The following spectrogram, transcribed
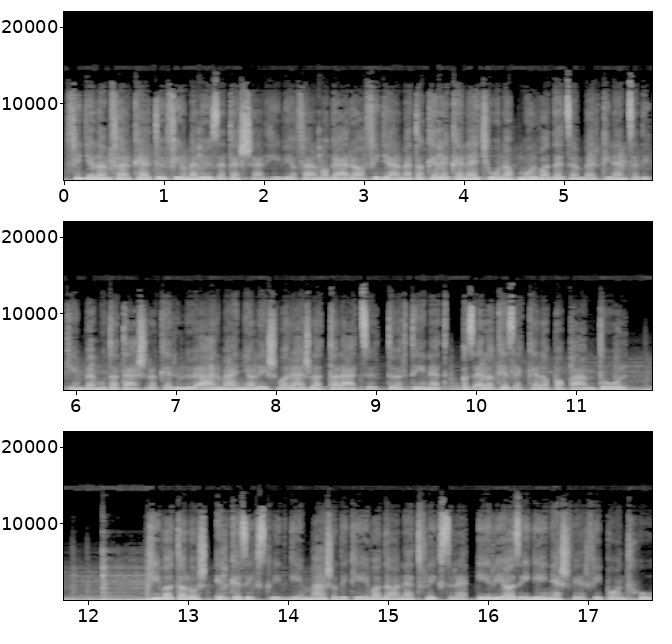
Figyelemfelkeltő film előzetessel hívja fel magára a figyelmet a kereken egy hónap múlva december 9-én bemutatásra kerülő ármányjal és varázslattal átszőtt történet, az El a kezekkel a papámtól. Hivatalos, érkezik Squid Game második évada a Netflixre, írja az igényesférfi.hu.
